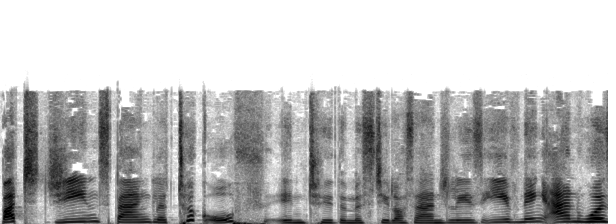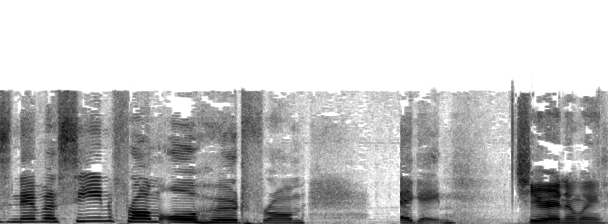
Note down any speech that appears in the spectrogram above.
But Jean Spangler took off into the misty Los Angeles evening and was never seen from or heard from again. She ran away.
